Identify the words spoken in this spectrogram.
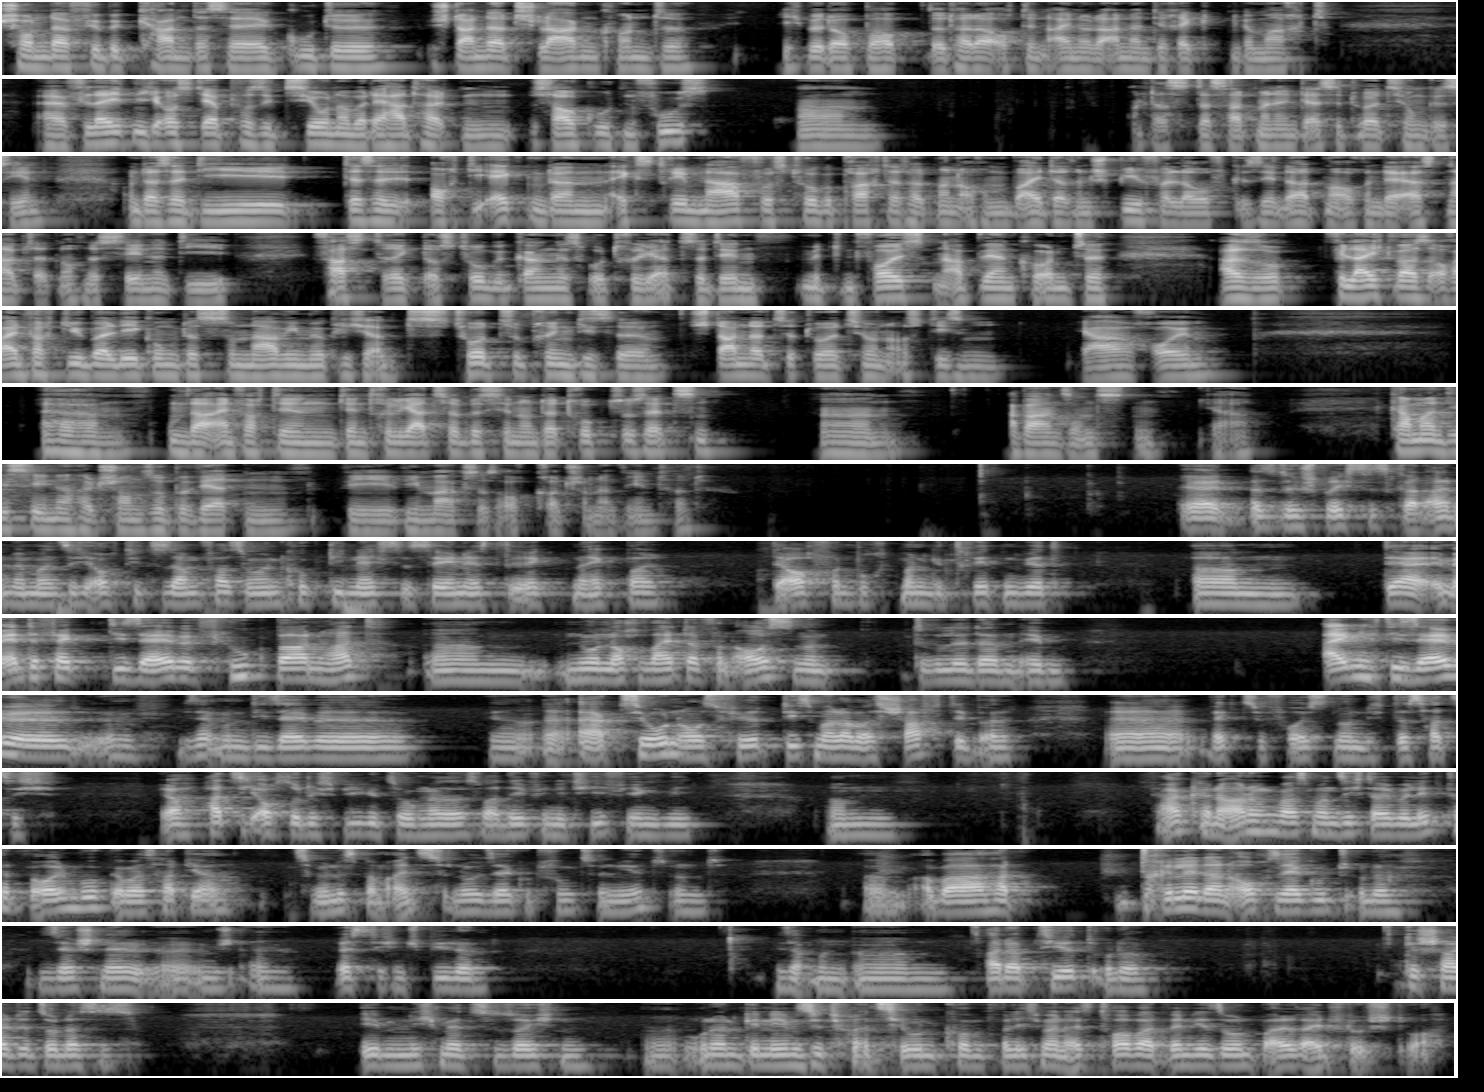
schon dafür bekannt, dass er gute Standards schlagen konnte. Ich würde auch behaupten, dort hat er auch den einen oder anderen Direkten gemacht. Äh, vielleicht nicht aus der Position, aber der hat halt einen sauguten Fuß. Ähm, und das, das hat man in der Situation gesehen. Und dass er die, dass er auch die Ecken dann extrem nah vors Tor gebracht hat, hat man auch im weiteren Spielverlauf gesehen. Da hat man auch in der ersten Halbzeit noch eine Szene, die fast direkt aufs Tor gegangen ist, wo Triljatze den mit den Fäusten abwehren konnte. Also vielleicht war es auch einfach die Überlegung, das so nah wie möglich ans Tor zu bringen, diese Standardsituation aus diesen ja, Räumen, ähm, um da einfach den, den Triljatze ein bisschen unter Druck zu setzen. Ähm, aber ansonsten, ja, kann man die Szene halt schon so bewerten, wie, wie Max das auch gerade schon erwähnt hat. Ja, also du sprichst es gerade an, wenn man sich auch die Zusammenfassung anguckt, die nächste Szene ist direkt ein Eckball, der auch von Buchtmann getreten wird, ähm, der im Endeffekt dieselbe Flugbahn hat, ähm, nur noch weiter von außen und Drille dann eben eigentlich dieselbe, äh, wie sagt man, dieselbe ja, äh, Aktion ausführt, diesmal aber es schafft, den Ball äh, wegzufäusten und das hat sich ja, hat sich auch so durchs Spiel gezogen. Also das war definitiv irgendwie, ähm, ja, keine Ahnung, was man sich da überlegt hat bei Oldenburg, aber es hat ja zumindest beim 1 zu 0 sehr gut funktioniert und ähm, aber hat Drille dann auch sehr gut oder sehr schnell äh, im äh, restlichen Spiel dann, wie sagt man, ähm, adaptiert oder geschaltet, so dass es eben nicht mehr zu solchen äh, unangenehmen Situationen kommt, weil ich meine, als Torwart, wenn dir so ein Ball reinflutscht, boah,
